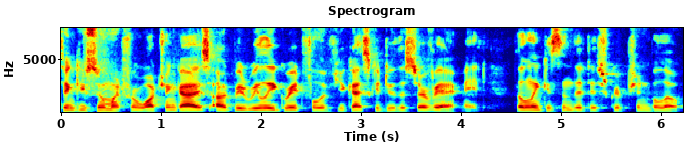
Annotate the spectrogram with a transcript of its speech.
Thank you so much for watching guys. I would be really grateful if you guys could do the survey I made. The link is in the description below.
